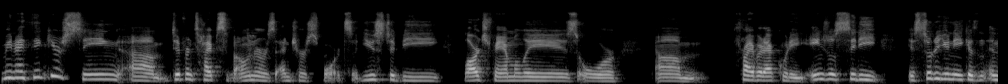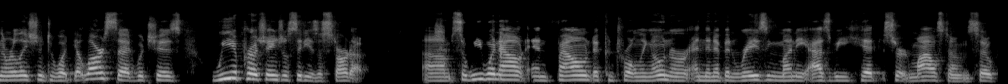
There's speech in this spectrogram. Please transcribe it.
I mean, I think you're seeing um, different types of owners enter sports. It used to be large families or um, private equity. Angel City is sort of unique in, in the relation to what Lars said, which is we approach Angel City as a startup. Um, so we went out and found a controlling owner and then have been raising money as we hit certain milestones. So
